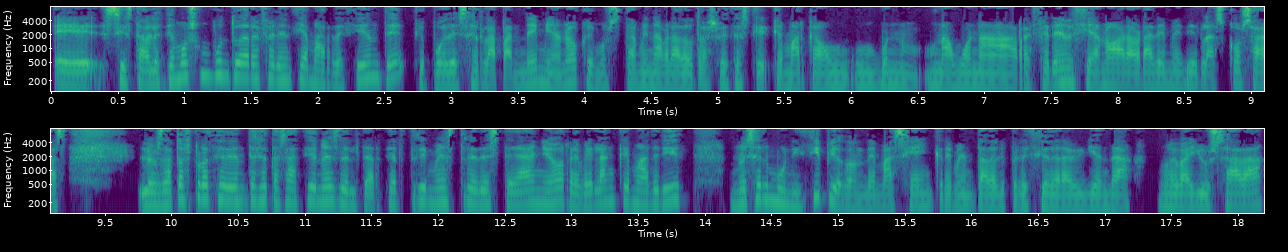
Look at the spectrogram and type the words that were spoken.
Eh, si establecemos un punto de referencia más reciente, que puede ser la pandemia, ¿no? Que hemos también hablado otras veces que, que marca un, un buen, una buena referencia, ¿no? A la hora de medir las cosas. Los datos procedentes de tasaciones del tercer trimestre de este año revelan que Madrid no es el municipio donde más se ha incrementado el precio de la vivienda nueva y usada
